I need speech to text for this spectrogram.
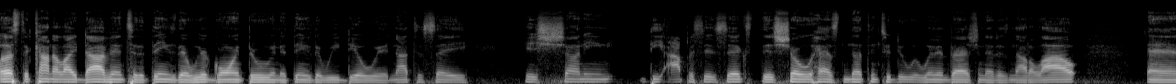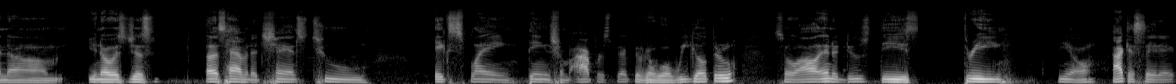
us to kind of like dive into the things that we're going through and the things that we deal with. Not to say it's shunning the opposite sex. This show has nothing to do with women bashing that is not allowed, and um, you know it's just us having a chance to explain things from our perspective and what we go through. So I'll introduce these three you know, I can say that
